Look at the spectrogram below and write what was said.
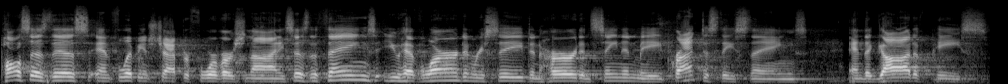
Paul says this in Philippians chapter 4, verse 9. He says, The things you have learned and received and heard and seen in me, practice these things, and the God of peace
